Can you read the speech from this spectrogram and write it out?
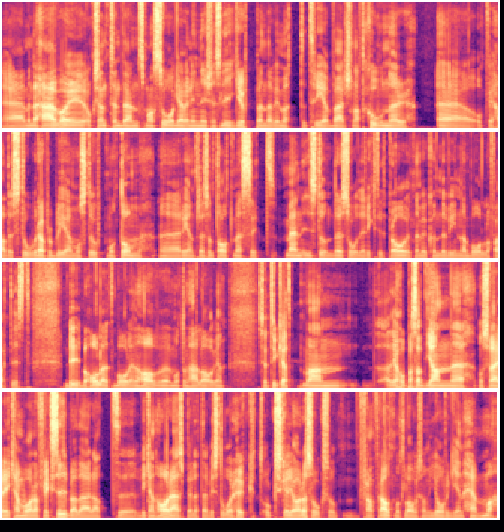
eh, Men det här var ju också en tendens man såg även i Nations League-gruppen där vi mötte tre världsnationer Eh, och vi hade stora problem att stå upp mot dem eh, rent resultatmässigt. Men i stunder såg det riktigt bra ut när vi kunde vinna boll och faktiskt bibehålla ett bollinnehav eh, mot de här lagen. Så jag tycker att man, jag hoppas att Janne och Sverige kan vara flexibla där, att vi kan ha det här spelet där vi står högt och ska göra så också framförallt mot lag som Georgien hemma.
